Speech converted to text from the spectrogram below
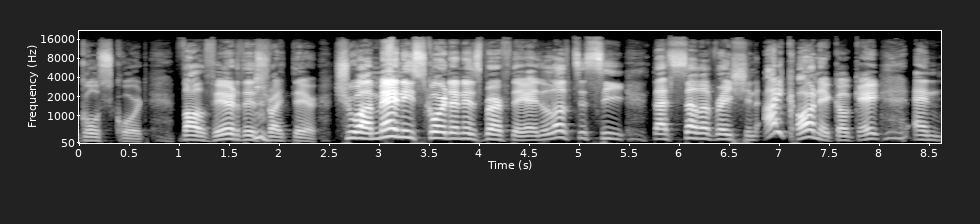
goals scored. Valverde's mm. right there. Tchouameni scored on his birthday. I'd love to see that celebration. Iconic, okay? And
